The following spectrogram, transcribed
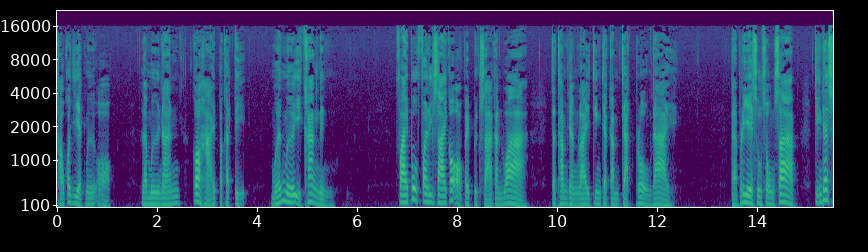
เขาก็เหยียดมือออก และมือนั้นก็หายปกติ เหมือนมืออีกข้างหนึ่ง ฝ่ายพวกฟาริสายก็ออกไปปรึกษากันว่า จะทำอย่างไรจึงจะกำจัดพระองค์ได้ แต่พระเยซูทรงทราบจึงได้เส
